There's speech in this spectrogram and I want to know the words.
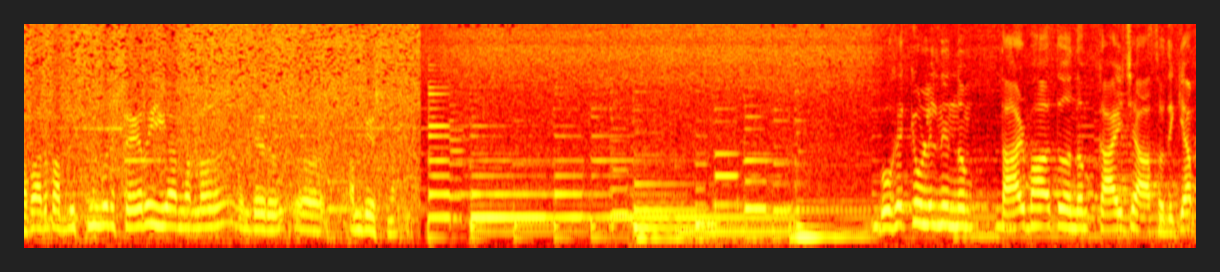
അപ്പോൾ അത് പബ്ലിക്കിനും കൂടി ഷെയർ ചെയ്യുക എന്നുള്ളത് എന്റെ ഒരു അംബീഷനാണ്. ഗുഹയ്ക്കുള്ളിൽ നിന്നും താഴ്ഭാഗത്തു നിന്നും കാഴ്ച ആസ്വദിക്കാം.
